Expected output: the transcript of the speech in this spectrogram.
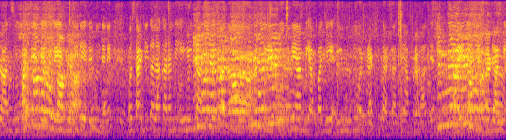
ਰਾਤ ਨੂੰ ਘੰਟੇ ਦੇ ਉੱਤੇ ਡਿਊਟੀ ਦੇ ਰਹੇ ਹੁੰਦੇ ਨੇ ਔਰ ਸਾਡੀ ਕਲਾਕਾਰਾਂ ਦੀ ਇਹੀ ਜ਼ਿਆਦਾ ਤੋਂ ਜ਼ਿਆਦਾ ਅਸੀਂ ਸੋਚਦੇ ਹਾਂ ਵੀ ਆਪਾਂ ਜੇ ਯੂਥ ਨੂੰ ਅਟਰੈਕਟ ਕਰ ਸਕਦੇ ਹਾਂ ਆਪਣੇ ਵੱਲ ਤੇ ਅਸੀਂ ਸਾਰੇ ਧਰਨਿਆਂ 'ਤੇ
